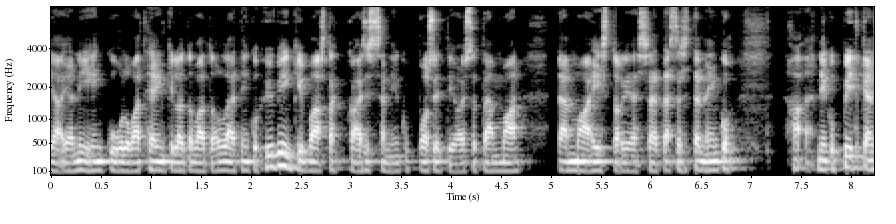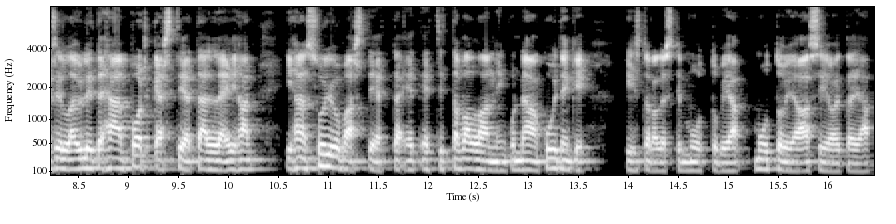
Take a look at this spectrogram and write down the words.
ja, ja niihin kuuluvat henkilöt ovat olleet niin kuin hyvinkin vastakkaisissa niin kuin positioissa tämän maan, tämän maan historiassa. Ja tässä sitten niin kuin, niin kuin pitkän sillä yli tehdään podcastia tälle ihan, ihan sujuvasti, että et, et sit tavallaan niin kuin nämä on kuitenkin historiallisesti muuttuvia, muuttuvia asioita ja,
